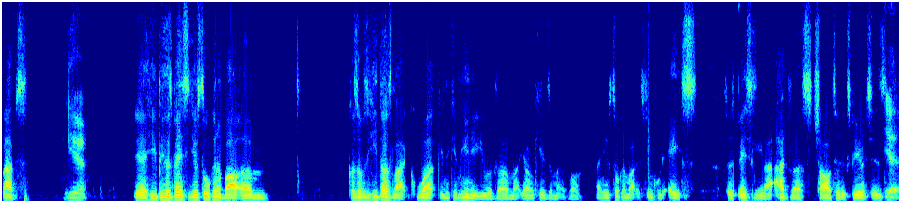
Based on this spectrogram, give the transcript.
Babs. Yeah. Yeah, he because basically he was talking about um, because obviously he does like work in the community with um like young kids and whatever, and he was talking about this thing called ACE. So it's basically like adverse childhood experiences. yeah,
